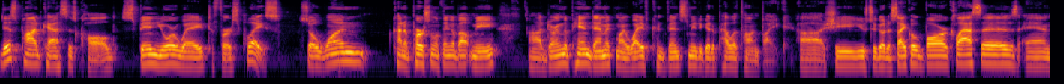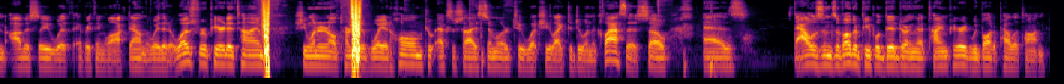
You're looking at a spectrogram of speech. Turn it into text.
This podcast is called Spin Your Way to First Place. So, one kind of personal thing about me. Uh, during the pandemic, my wife convinced me to get a Peloton bike. Uh, she used to go to CycleBar classes, and obviously, with everything locked down the way that it was for a period of time, she wanted an alternative way at home to exercise similar to what she liked to do in the classes. So, as thousands of other people did during that time period, we bought a Peloton.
